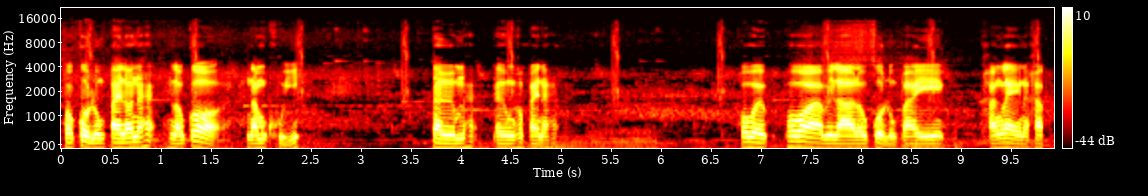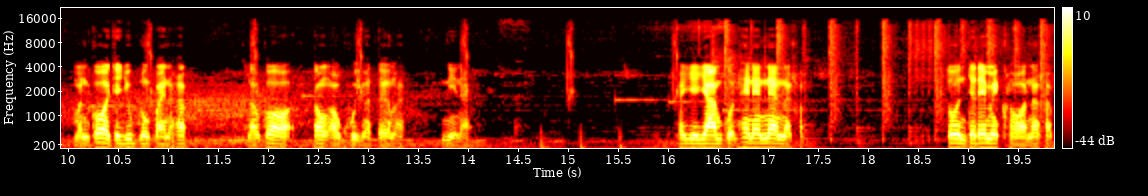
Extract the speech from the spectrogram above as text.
พอกดลงไปแล้วนะฮะเราก็นำขุย เติมนะฮะเติมเข้าไปนะฮะเพราะว่าเพราะว่าเวลาเรากดลงไปครั้งแรกนะครับ มันก็จะยุบลงไปนะครับ เราก็ต้องเอาขุยมาเติมนะนี่นะพยายามกดให้แน่น ๆนะครับ ต้นจะได้ไม่คลอนนะครับ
